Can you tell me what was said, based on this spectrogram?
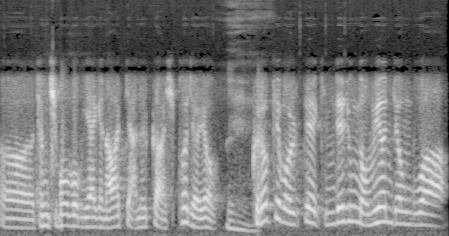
어, 정치 보복 이야기가 나왔지 않을까 싶어져요. 예. 그렇게 볼 때 김대중 노무현 정부와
